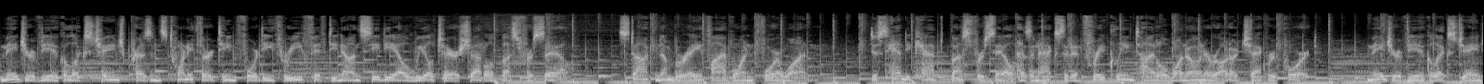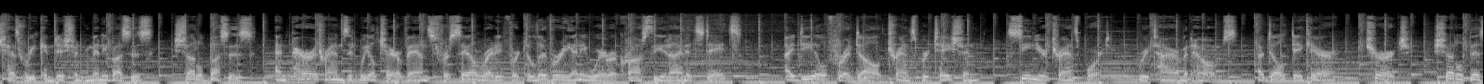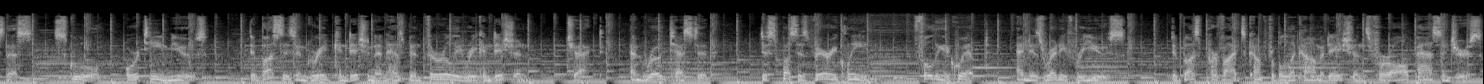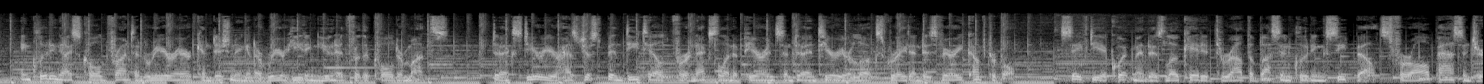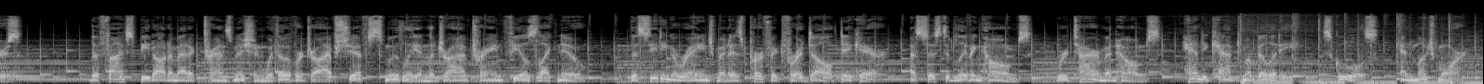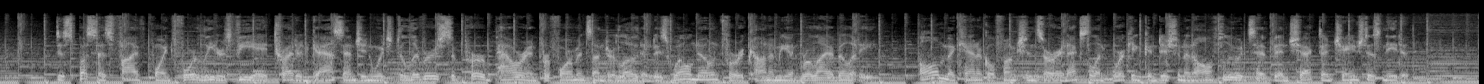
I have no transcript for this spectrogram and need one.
Major Vehicle Exchange presents 2013 Ford E350 non-CDL wheelchair shuttle bus for sale. Stock number A5141. This handicapped bus for sale has an accident-free clean Title I owner auto check report. Major Vehicle Exchange has reconditioned minibuses, shuttle buses, and paratransit wheelchair vans for sale ready for delivery anywhere across the United States. Ideal for adult transportation, senior transport, retirement homes, adult daycare, church, shuttle business, school, or team use. The bus is in great condition and has been thoroughly reconditioned, checked, and road tested. This bus is very clean, fully equipped, and is ready for use. The bus provides comfortable accommodations for all passengers, including ice-cold front and rear air conditioning and a rear heating unit for the colder months. The exterior has just been detailed for an excellent appearance and the interior looks great and is very comfortable. Safety equipment is located throughout the bus including seat belts for all passengers. The 5-speed automatic transmission with overdrive shifts smoothly and the drivetrain feels like new. The seating arrangement is perfect for adult daycare, assisted living homes, retirement homes, handicapped mobility, schools, and much more. This bus has 5.4 liters V8 Triton gas engine which delivers superb power and performance under load and is well known for economy and reliability. All mechanical functions are in excellent working condition and all fluids have been checked and changed as needed.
